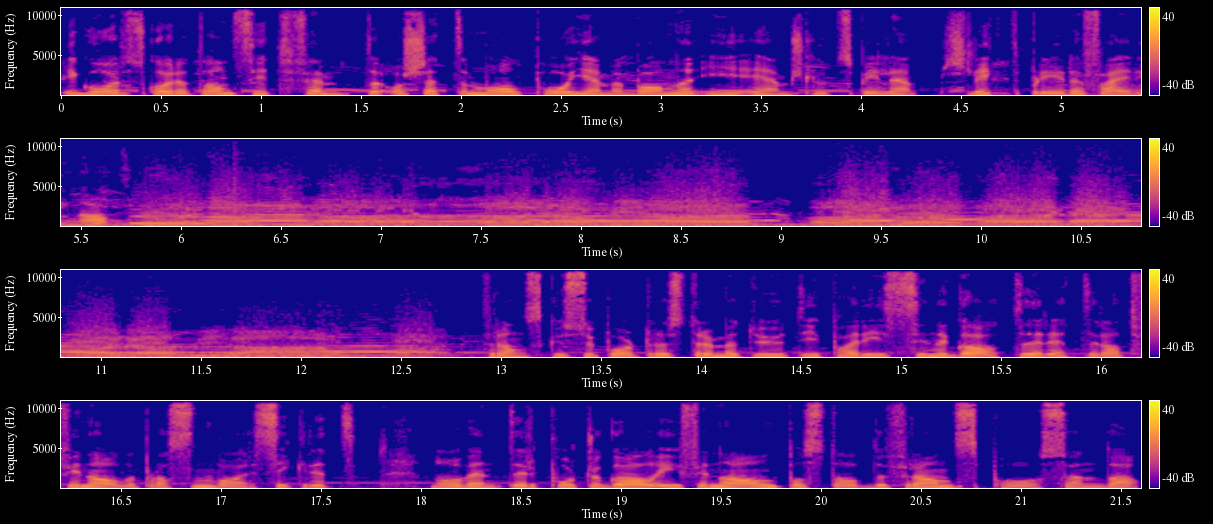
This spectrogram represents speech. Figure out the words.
I går skåret han sitt femte og sjette mål på hjemmebane i EM-sluttspillet. Slikt blir det feiring av. Franske supportere strømmet ut i Paris sine gater etter at finaleplassen var sikret. Nå venter Portugal i finalen på Stade de France på søndag.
